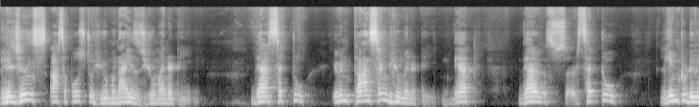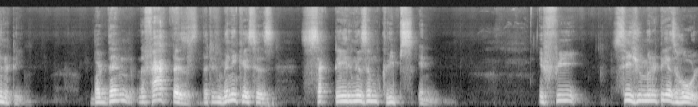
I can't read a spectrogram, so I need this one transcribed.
Religions are supposed to humanize humanity. They are set to even transcend humanity. They are, they are s- set to link to divinity. But then the fact is that in many cases, sectarianism creeps in. If we see humanity as a whole,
